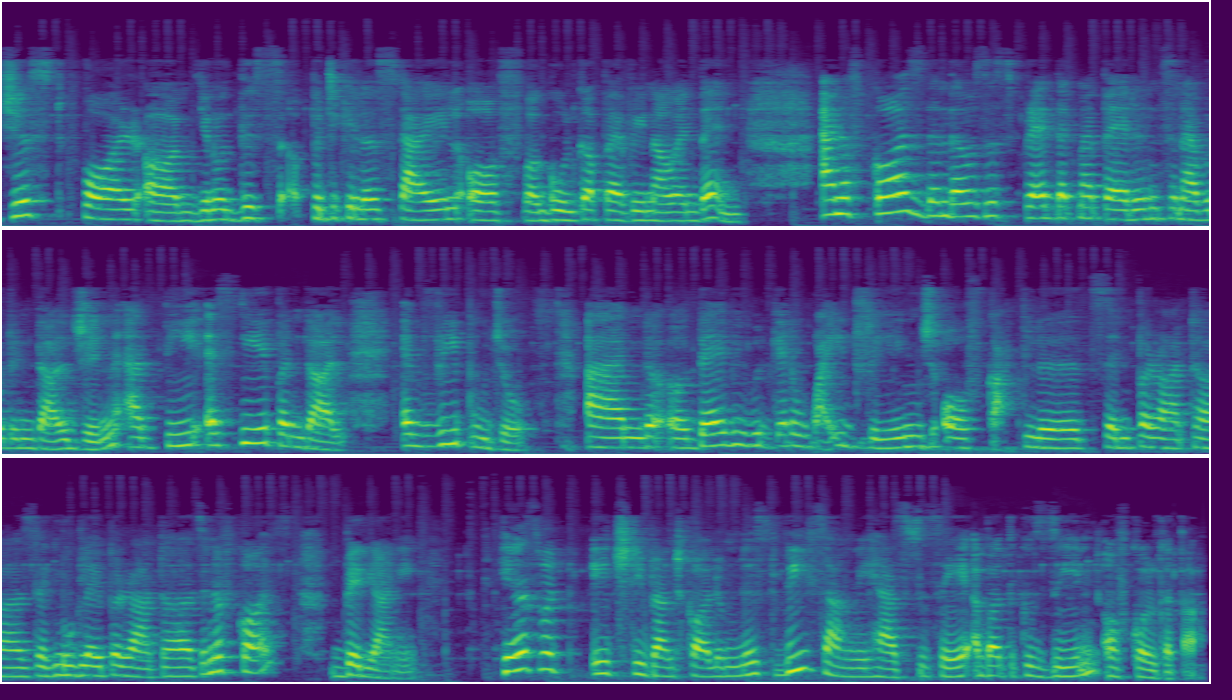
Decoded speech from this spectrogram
just for, um, you know, this particular style of uh, Golgappa every now and then. And of course, then there was a spread that my parents and I would indulge in at the SDA Pandal every pujo. And uh, there we would get a wide range of cutlets and parathas, like Mughlai paratas, and of course, biryani. Here's what HT Brunch columnist Vir Sanghvi has to say about the cuisine of Kolkata.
